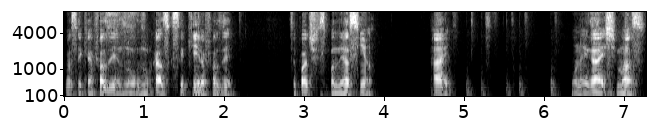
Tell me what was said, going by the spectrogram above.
Você quer fazer. No, no caso que você queira fazer, você pode responder assim, ó. Ai. Onegai shimasu.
